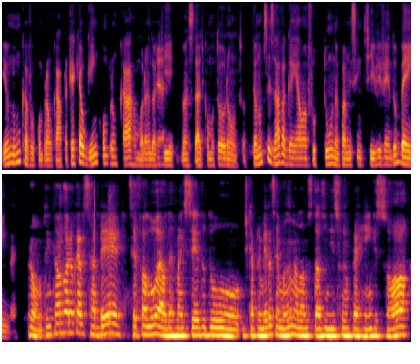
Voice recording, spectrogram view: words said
eu nunca vou comprar um carro. Para que, é que alguém compre um carro morando é. aqui é. numa cidade como Toronto? Então não precisava ganhar uma fortuna para me sentir vivendo bem, né? Pronto, então agora eu quero saber, você falou, Helder, mais cedo do, de que a primeira semana lá nos Estados Unidos foi um perrengue só.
